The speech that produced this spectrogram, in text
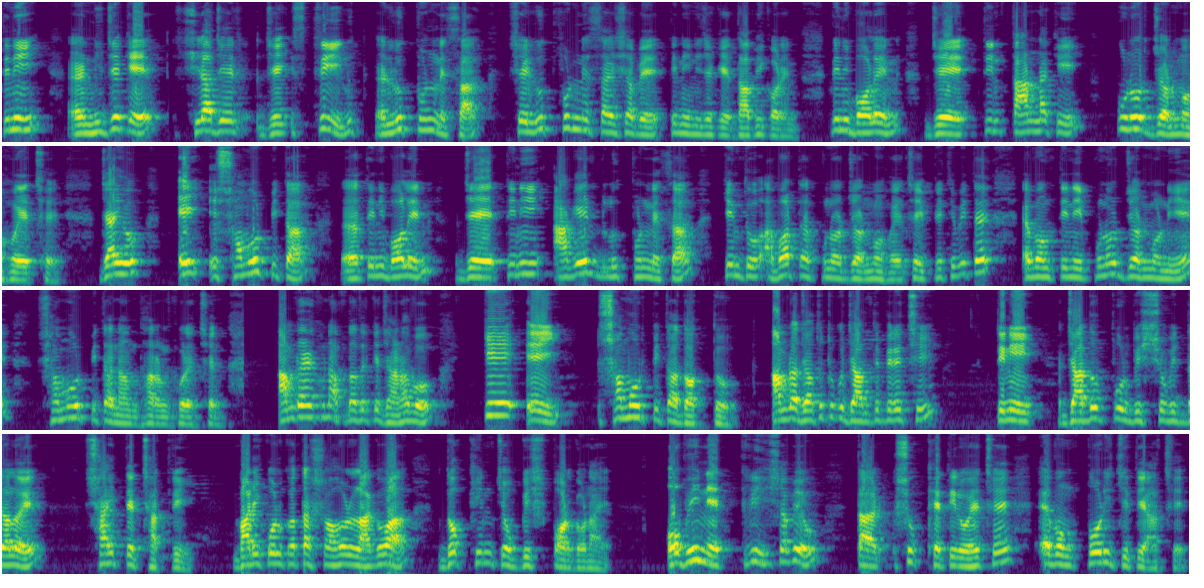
তিনি নিজেকে সিরাজের যে স্ত্রী লুৎ- লুৎফুন্নেসা সেই লুৎফুন্নেসা হিসাবে তিনি নিজেকে দাবি করেন। তিনি বলেন যে, তিনি, তার নাকি পুনর্জন্ম হয়েছে। যাই হোক, এই সমর্পিতা তিনি বলেন যে, তিনি আগের লুৎফুন্নেসা কিন্তু আবার তার পুনর্জন্ম হয়েছে এই পৃথিবীতে এবং তিনি পুনর্জন্ম নিয়ে সমর্পিতা নাম ধারণ করেছেন। আমরা এখন আপনাদেরকে জানাব কে এই সমর্পিতা দত্ত? আমরা যতটুকু জানতে পেরেছি, তিনি যাদবপুর বিশ্ববিদ্যালয়ের সাহিত্যের ছাত্রী। বাড়ি কলকাতা শহর লাগোয়া, দক্ষিণ চব্বিশ পরগনায়। অভিনেত্রী হিসাবেও তার সুখ্যাতি রয়েছে এবং পরিচিতি আছে।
